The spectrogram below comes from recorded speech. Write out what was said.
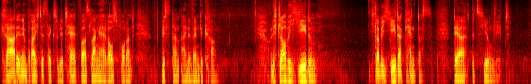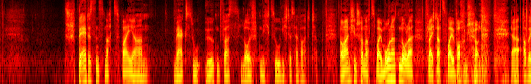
gerade in dem Bereich der Sexualität war es lange herausfordernd, bis dann eine Wende kam. Und ich glaube jedem, ich glaube jeder kennt das, der Beziehung lebt. Spätestens nach zwei Jahren merkst du, irgendwas läuft nicht so, wie ich das erwartet habe. Bei manchen schon nach zwei Monaten oder vielleicht nach zwei Wochen schon. Ja, aber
